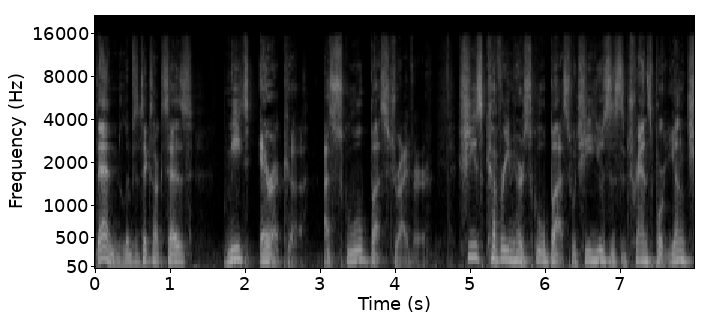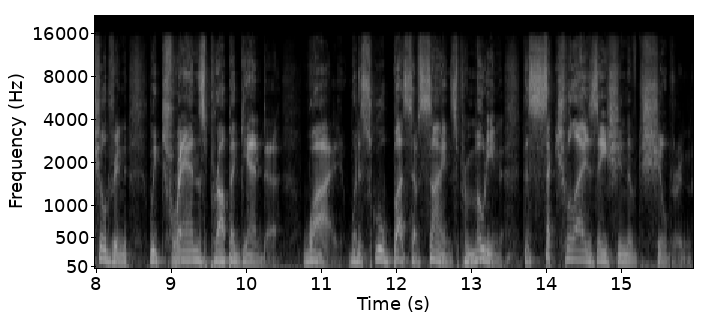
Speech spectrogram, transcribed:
Then Libs of TikTok says, Meet Erica, a school bus driver. She's covering her school bus, which she uses to transport young children with trans propaganda. Why would a school bus have signs promoting the sexualization of children?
